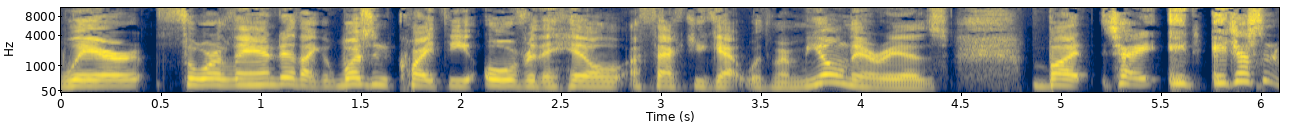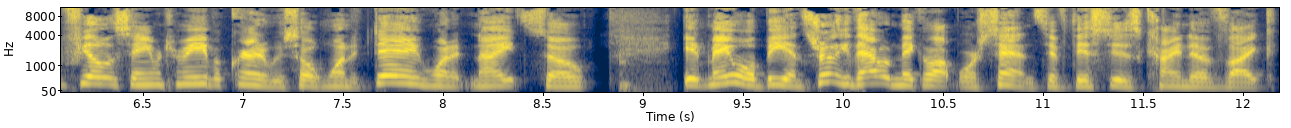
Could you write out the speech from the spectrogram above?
where Thor landed. Like it wasn't quite the over the hill effect you get with where Mjolnir is, but so it, it doesn't feel the same to me. But granted, we saw one at day, one at night, so it may well be. And certainly that would make a lot more sense if this is kind of like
